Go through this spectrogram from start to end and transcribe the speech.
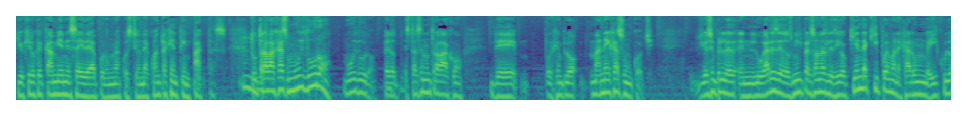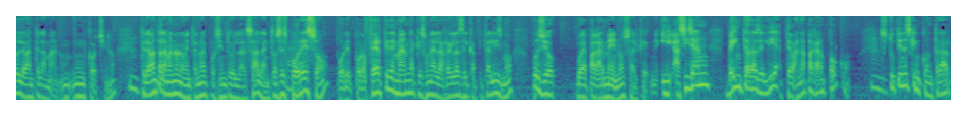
yo quiero que cambien esa idea por una cuestión de a cuánta gente impactas. Tú trabajas muy duro, muy duro, pero estás en un trabajo de, por ejemplo, manejas un coche. Yo siempre en lugares de dos mil personas les digo, ¿quién de aquí puede manejar un vehículo? Levante la mano, un, coche, ¿no? Te levanta la mano el 99% de la sala. Entonces, por eso, por, por oferta y demanda, que es una de las reglas del capitalismo, pues yo voy a pagar menos al que y así sean 20 horas del día, te van a pagar poco. Mm. Entonces tú tienes que encontrar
